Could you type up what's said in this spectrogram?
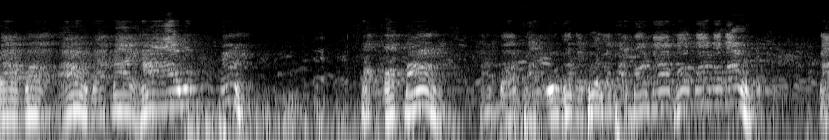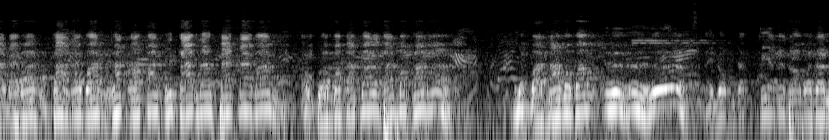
ตาว่าเอาอยากได้หาเอาลูกเอ้ยออกออกมาผ่านบอลผ่านโอนเข้ากับเพื่อนเราผ่านบอลมาเข้ามาเบาๆ ก้าวได้บอลก้าวได้บอลงัดออกมาถึงกลางแล้วแปดได้บอลเอาตัวมาปัดบอลแล้วผ่านบอลเข้ามาอย่าบอลมาเบาๆเออเออเออไอ้ลมจักเทียนนะทอประทัน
